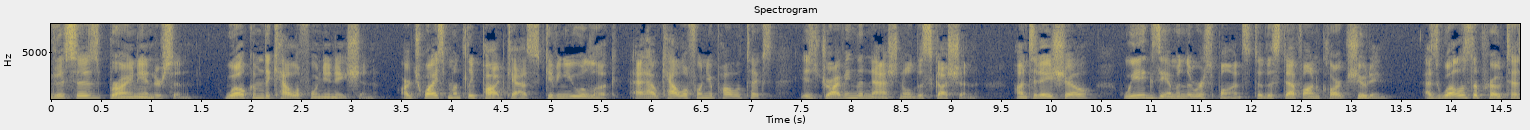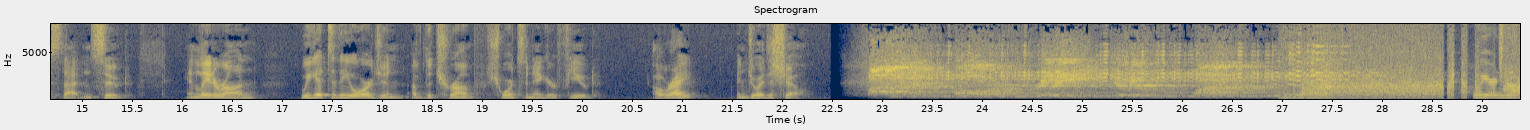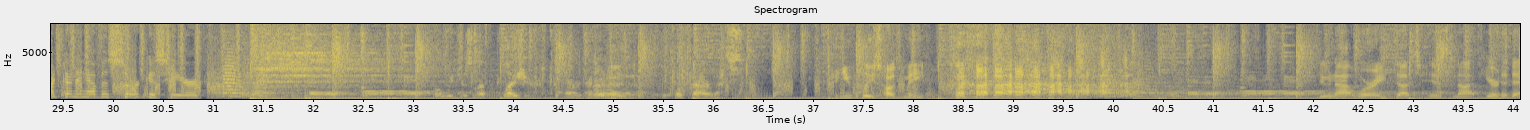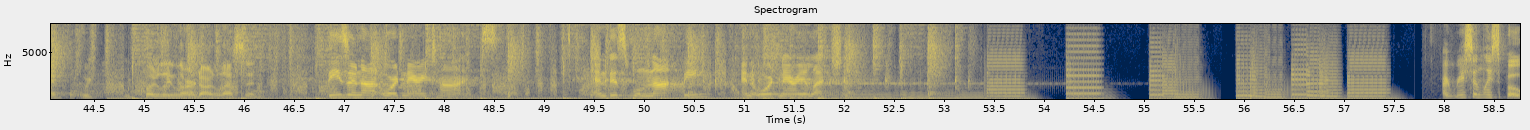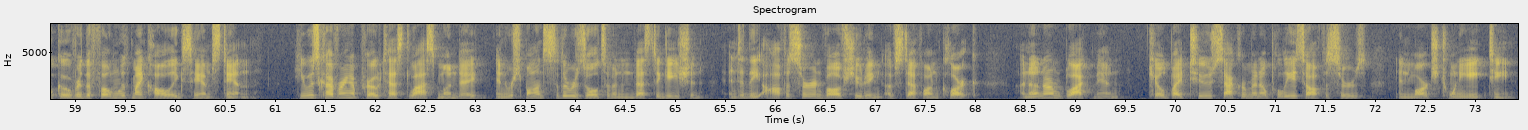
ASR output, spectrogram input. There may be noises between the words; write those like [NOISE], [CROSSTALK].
This is Bryan Anderson. Welcome to California Nation, our twice monthly podcast giving you a look at how California politics is driving the national discussion. On today's show, we examine the response to the Stephon Clark shooting, as well as the protests that ensued. And later on, we get to the origin of the Trump Schwarzenegger feud. All right, enjoy the show. We are not going to have a circus here. But we just left pleasure. Paradise. For paradise. Can you please hug me? [LAUGHS] Do not worry, Dutch is not here today. We, we clearly learned our lesson. These are not ordinary times, and this will not be an ordinary election. I recently spoke over the phone with my colleague Sam Stanton. He was covering a protest last Monday in response to the results of an investigation into the officer involved shooting of Stephon Clark, an unarmed black man killed by two Sacramento police officers in March 2018.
